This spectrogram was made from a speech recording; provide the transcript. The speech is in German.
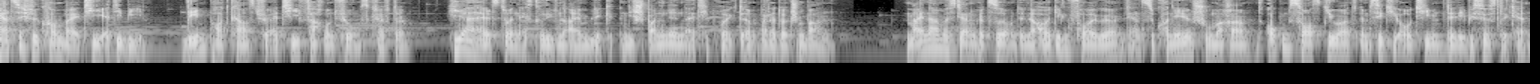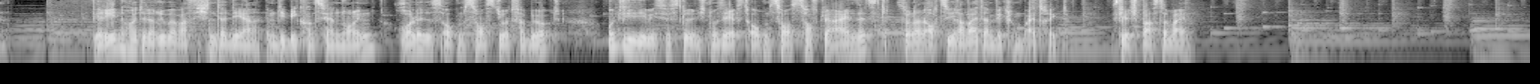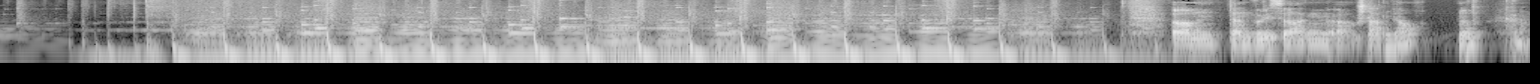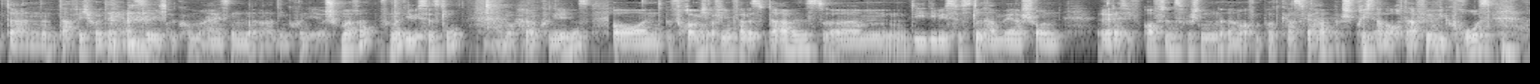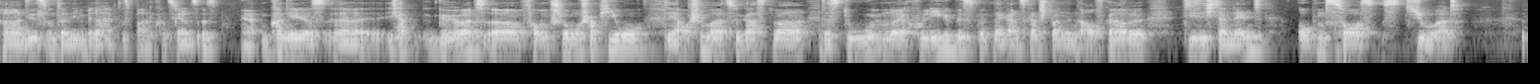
Herzlich willkommen bei IT at DB, dem Podcast für IT-Fach- und Führungskräfte. Hier erhältst du einen exklusiven Einblick in die spannenden IT-Projekte bei der Deutschen Bahn. Mein Name ist Jan Götze und in der heutigen Folge lernst du Cornelius Schumacher, Open Source Steward im CTO-Team der DB Systel kennen. Wir reden heute darüber, was sich hinter der im DB-Konzern 9 Rolle des Open Source Steward verbirgt und wie die DB Systel nicht nur selbst Open Source Software einsetzt, sondern auch zu ihrer Weiterentwicklung beiträgt. Viel Spaß dabei! Ähm, dann würde ich sagen, ähm, starten wir auch. Ne? Genau. Dann darf ich heute herzlich willkommen heißen äh, den Cornelius Schumacher von der DB System. Hallo. Hallo Cornelius. Und freue mich auf jeden Fall, dass du da bist. Ähm, die DB System haben wir ja schon relativ oft inzwischen äh, auf dem Podcast gehabt, spricht aber auch dafür, wie groß äh, dieses Unternehmen innerhalb des Bahnkonzerns ist. Ja. Cornelius, äh, ich habe gehört äh, vom Shlomo Shapiro, der auch schon mal zu Gast war, dass du ein neuer Kollege bist mit einer ganz, ganz spannenden Aufgabe, die sich da nennt Open Source Steward.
